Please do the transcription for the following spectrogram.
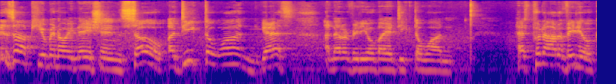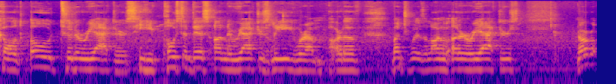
is up, Humanoid Nation? So, Adik the One, yes, another video by Adik the One, has put out a video called Ode to the Reactors. He posted this on the Reactors League, where I'm part of, a bunch ways along with other reactors. Normal,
